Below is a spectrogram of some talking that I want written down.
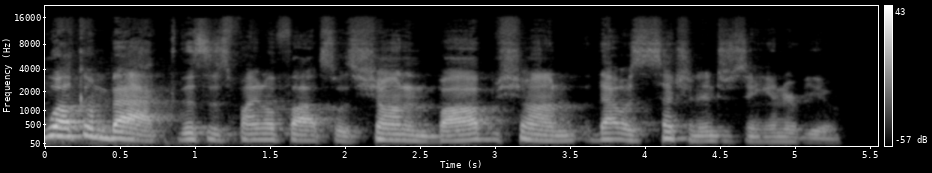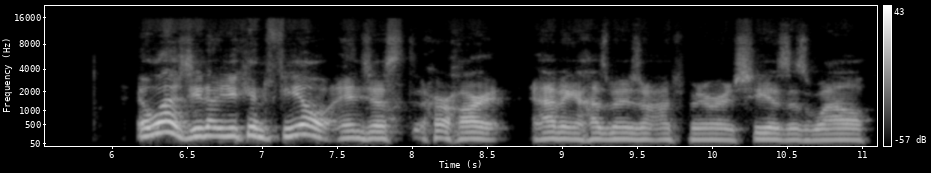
Welcome back. This is Final Thoughts with Shawn and Bob. Shawn, that was such an interesting interview. It was. You know, you can feel in just her heart having a husband who's an entrepreneur, and she is as well.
